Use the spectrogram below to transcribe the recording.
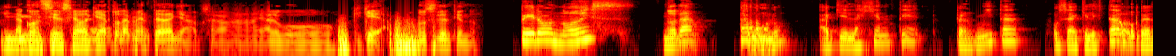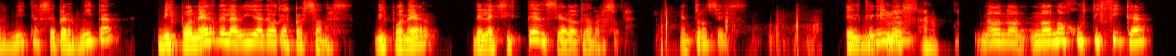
Y- La conciencia va a quedar totalmente dañada, o sea, hay algo que queda. No sé si te entiendo. pero no es, no da Pablo a que la gente permita, o sea, que el Estado permita, se permita disponer de la vida de otras personas, disponer de la existencia de otra persona. Entonces, el crimen no. no, no, no nos justifica,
